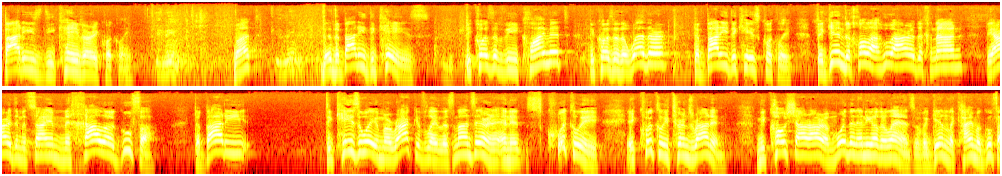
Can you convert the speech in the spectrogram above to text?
bodies decay very quickly. Kinim. What? Kinim. The, the body decays because of the climate, because of the weather. The body decays quickly. Begin the cholahu ara dechnan, the ara de mitzrayim mechala gufa. The body decays away, zer, and it's quickly, it quickly turns rotten. Mikol sharara, more than any other lands. Of again, lekaima gufa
